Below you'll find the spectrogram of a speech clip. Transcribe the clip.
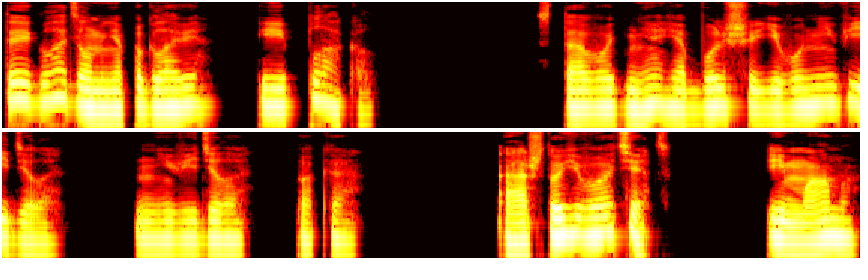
Ты гладил меня по голове и плакал. С того дня я больше его не видела. Не видела пока. А что его отец? И мама?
